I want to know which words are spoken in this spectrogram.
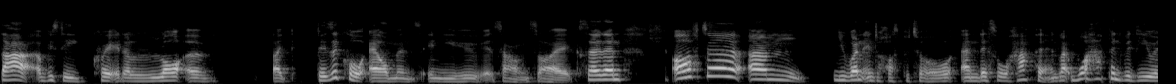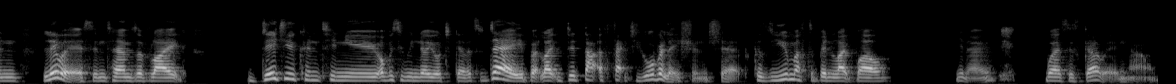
that obviously created a lot of like physical ailments in you it sounds like so then after um you went into hospital and this all happened like what happened with you and lewis in terms of like did you continue obviously we know you're together today but like did that affect your relationship? Because you must have been like well you know where's this going now?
